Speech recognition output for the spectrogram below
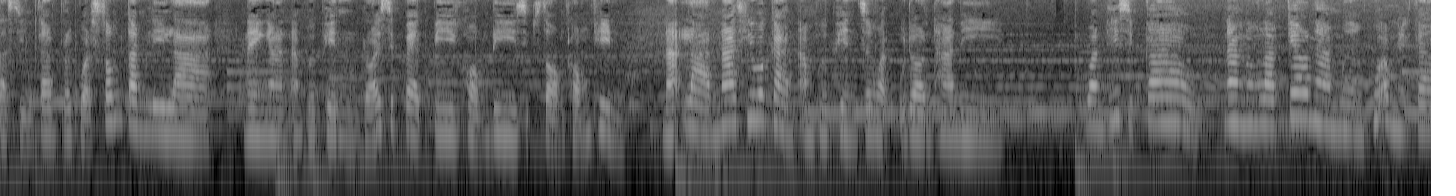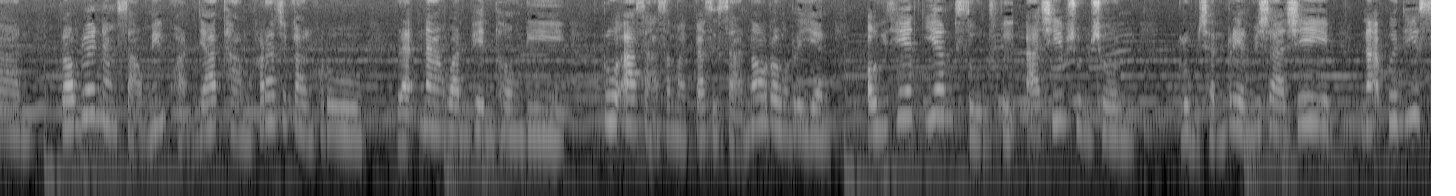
ตัดสินการประกวดส้มตำลีลา ในงานอำเภอเพน118 ปีของดี 12 ท้องถิ่น ณ ลานหน้าที่ว่าการอำเภอเพนจังหวัดอุดรธานี วันที่ 19 นางนงลักษ์แก้วนามเมืองผู้อำนวยการ พร้อมด้วยนางสาวมิ่งขวัญญาติธรรมข้าราชการครู และนางวันเพ็ญทองดี ครูอาสาสมัครการศึกษานอกโรงเรียนออกนิเทศเยี่ยมศูนย์ฝึกอาชีพชุมชน กลุ่มชั้นเรียนวิชาชีพ ณ พื้นที่ส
